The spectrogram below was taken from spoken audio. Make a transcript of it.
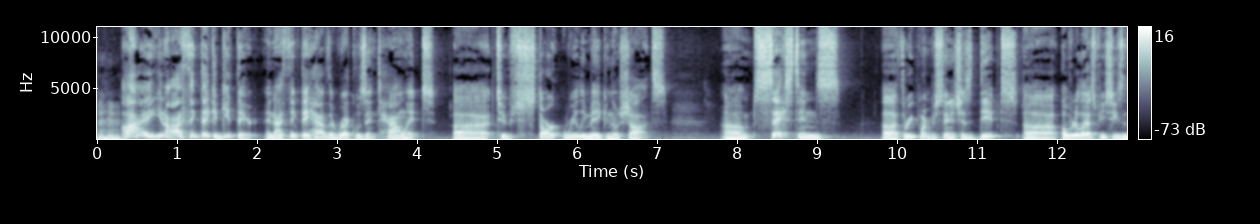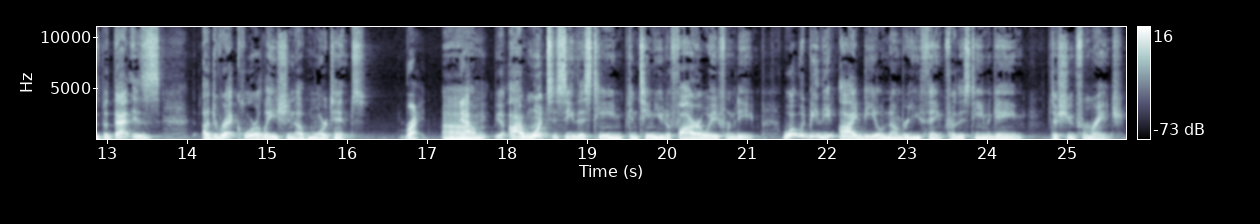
Mm-hmm. I, you know, I think they could get there, and I think they have the requisite talent uh, to start really making those shots. Um, Sexton's uh, three point percentage has dipped uh, over the last few seasons, but that is a direct correlation of more attempts. Right. Um, yeah. I want to see this team continue to fire away from deep. What would be the ideal number you think for this team a game to shoot from range?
